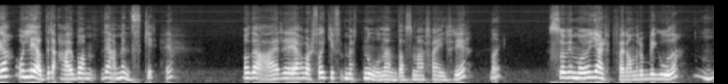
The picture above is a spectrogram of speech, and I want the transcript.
Ja, og ledere er jo bare Det er mennesker. Ja. Og det er Jeg har i hvert fall ikke møtt noen enda som er feilfrie. Nei. Så vi må jo hjelpe hverandre å bli gode. Mm.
